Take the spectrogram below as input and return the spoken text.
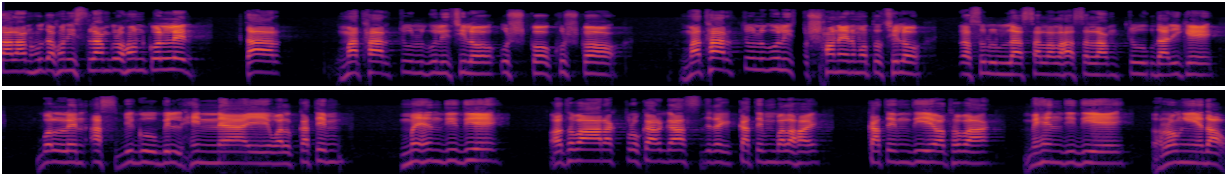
তালানহু যখন ইসলাম গ্রহণ করলেন, তার মাথার চুলগুলি ছিল উস্ক খুস্ক, মাথার চুলগুলি সনের মতো ছিল। রাসুলুল্লাহ সাল্লাহ সাল্লাম চুল দাড়িকে বললেন, আসবিগু বিল হিন্নায়ে ওয়াল কাতিম। মেহেন্দি দিয়ে অথবা আর এক প্রকার গাছ যেটাকে কাতিম বলা হয়, কাতিম দিয়ে অথবা মেহেন্দি দিয়ে রঙিয়ে দাও।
